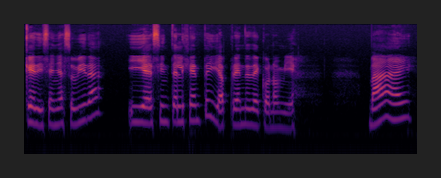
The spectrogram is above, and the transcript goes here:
que diseña su vida y es inteligente y aprende de economía. Bye.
